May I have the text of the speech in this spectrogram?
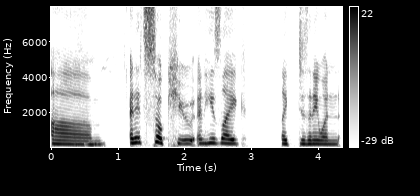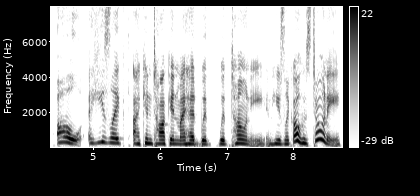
Um, and it's so cute. And he's like, like, does anyone? Oh, he's like, I can talk in my head with with Tony, and he's like, oh, who's Tony?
